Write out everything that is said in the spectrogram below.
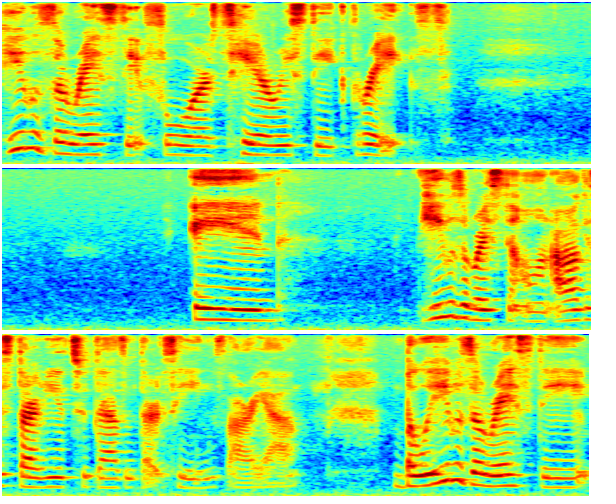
He was arrested for terroristic threats. And he was arrested on August 30th, 2013. Sorry, y'all. But when he was arrested,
